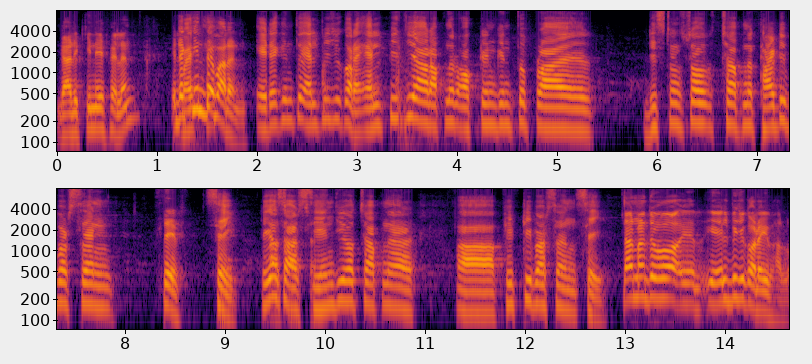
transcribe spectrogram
গাড়ি কিনে ফেলেন এটা কিনতে পারেন। এটা কিন্তু এলপিজি করা। এলপিজি আর আপনার অকটেন কিন্তু প্রায় ডিস্টেন্সটা হচ্ছে আপনার থার্টি পার্সেন্ট সেফ সেফ ঠিক আছে? আচ্ছা, আর সিএনজি হচ্ছে আপনার ফিফটি পার্সেন্ট সেফ তার মানে তো এলপিজি করাই ভালো।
